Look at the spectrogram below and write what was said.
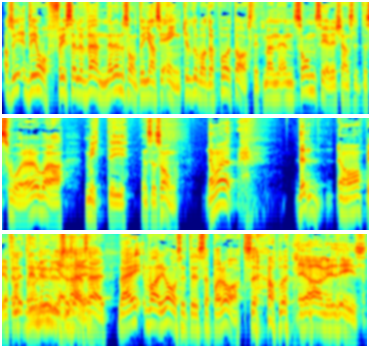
alltså The Office eller Vänner eller sånt, det är ganska enkelt att bara dra på ett avsnitt, men en sån serie känns lite svårare att bara mitt i en säsong. Nej, men, den, ja, jag fattar Eller, det är vad nu du menar. ska säga så här, nej, varje avsnitt är separat. Så alla, Ja, precis.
